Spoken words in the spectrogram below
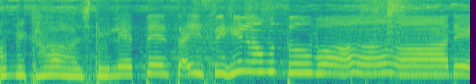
আমি খাস দিলেতে চাইছিলাম তোমারে।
